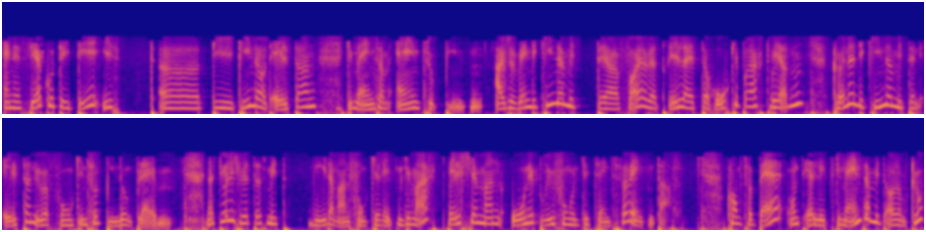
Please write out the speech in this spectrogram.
Eine sehr gute Idee ist äh, die Kinder und Eltern gemeinsam einzubinden. Also wenn die Kinder mit der Feuerwehrdrehleiter hochgebracht werden, können die Kinder mit den Eltern über Funk in Verbindung bleiben. Natürlich wird das mit jedermann Funkgeräten gemacht, welche man ohne Prüfung und Lizenz verwenden darf. Kommt vorbei und erlebt gemeinsam mit eurem Club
